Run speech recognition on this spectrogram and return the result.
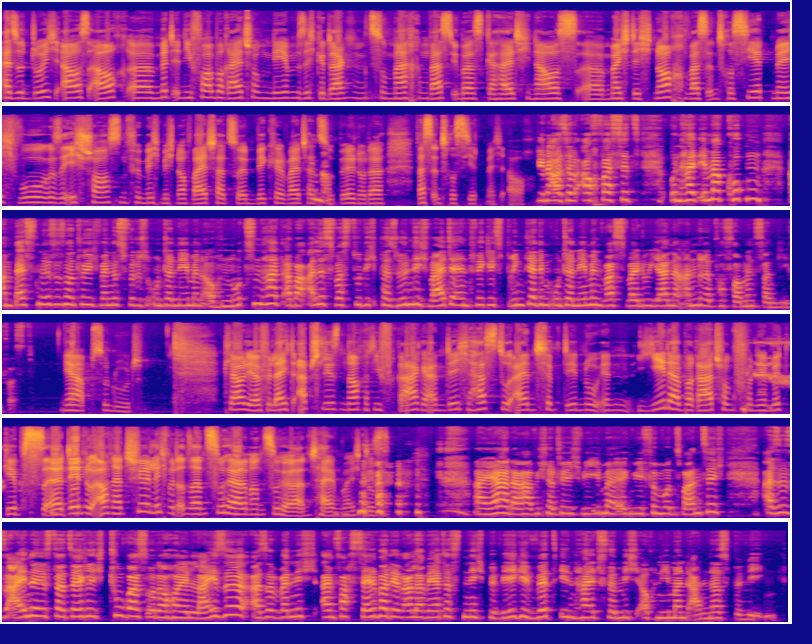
Also durchaus auch äh, mit in die Vorbereitung nehmen, sich Gedanken zu machen, was übers Gehalt hinaus äh, möchte ich noch, was interessiert mich, wo sehe ich Chancen für mich, mich noch weiterzuentwickeln, weiterzubilden genau. oder was interessiert mich auch. Genau, also auch was jetzt und halt immer gucken, am besten ist es natürlich, wenn es für das Unternehmen auch Nutzen hat, aber alles, was du dich persönlich weiterentwickelst, bringt ja dem Unternehmen was, weil du ja eine andere Performance dann lieferst. Ja, absolut. Claudia, vielleicht abschließend noch die Frage an dich. Hast du einen Tipp, den du in jeder Beratung von dir mitgibst, äh, den du auch natürlich mit unseren Zuhörern und Zuhörern teilen möchtest? ah ja, da habe ich natürlich wie immer irgendwie 25. Also das eine ist tatsächlich, tu was oder heul leise. Also wenn ich einfach selber den Allerwertesten nicht bewege, wird ihn halt für mich auch niemand anders bewegen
